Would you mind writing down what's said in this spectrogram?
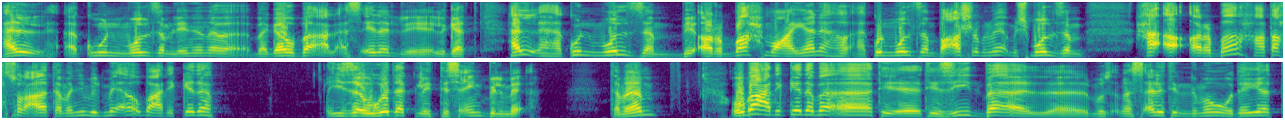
هل اكون ملزم لأن أنا بجاوب بقى على الأسئلة اللي جت. هل هكون ملزم بأرباح معينة؟ هكون ملزم ب 10% مش ملزم. حقق أرباح هتحصل على 80% وبعد كده يزودك لل 90% تمام؟ وبعد كده بقى تزيد بقى مسألة النمو ديت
